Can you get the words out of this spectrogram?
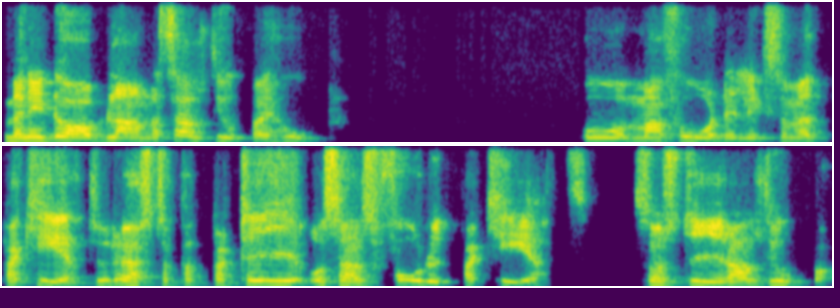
Men idag blandas alltihopa ihop. Och man får det liksom ett paket. Du röstar på ett parti och sen så får du ett paket som styr alltihopa.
